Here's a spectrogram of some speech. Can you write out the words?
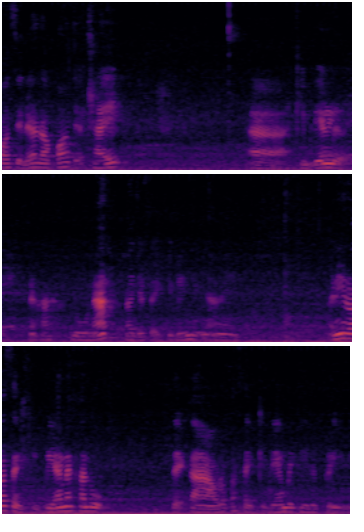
พอเสร็จแล้วเราก็จะใช้กลีบเลี้ยงเลยนะคะ ดูนะ เราจะใส่กลีบเลี้ยงยังไง อันนี้เราใส่กลีบเลี้ยงนะคะลูกแตะกาวแล้วก็ใส่กลีบเลี้ยงไปทีละกลีบ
